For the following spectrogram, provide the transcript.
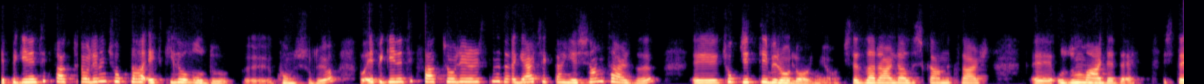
epigenetik faktörlerin çok daha etkili olduğu e, konuşuluyor. Bu epigenetik faktörler arasında da gerçekten yaşam tarzı e, çok ciddi bir rol oynuyor. İşte zararlı alışkanlıklar, e, uzun vadede işte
